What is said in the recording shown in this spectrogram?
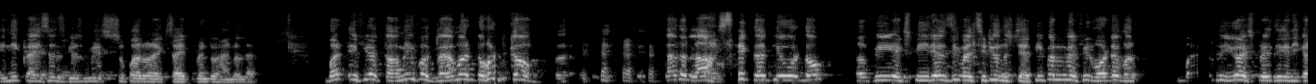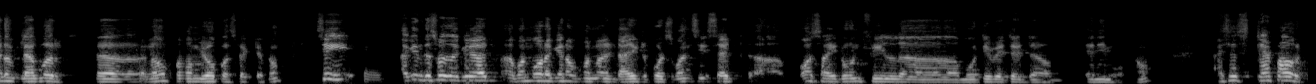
any crisis gives me super excitement to handle that. But if you're coming for glamour, don't come. That's the last thing that you would know uh, be experiencing while sitting on the chair. People may feel whatever, but you're experiencing any kind of glamour, uh, from your perspective. No? See, again, this was again uh, one more again of one of my direct reports. Once he said, uh, "Boss, I don't feel uh, motivated um, anymore." No, I said, "Step out.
